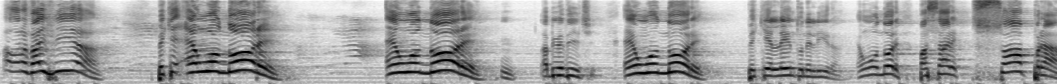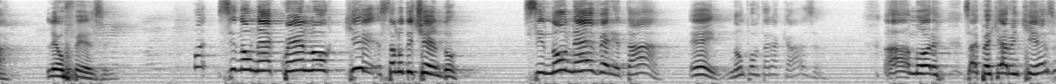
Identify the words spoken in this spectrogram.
Allora vai via. Perché è un onore. È un onore. La Bibbia dice, è un onore perché è lento nell'ira. È un onore passare sopra le offese. Se non è quello che stanno dicendo, se non è verità, ehi, non portare a casa. Ah, amore, sai perché ero in chiesa?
